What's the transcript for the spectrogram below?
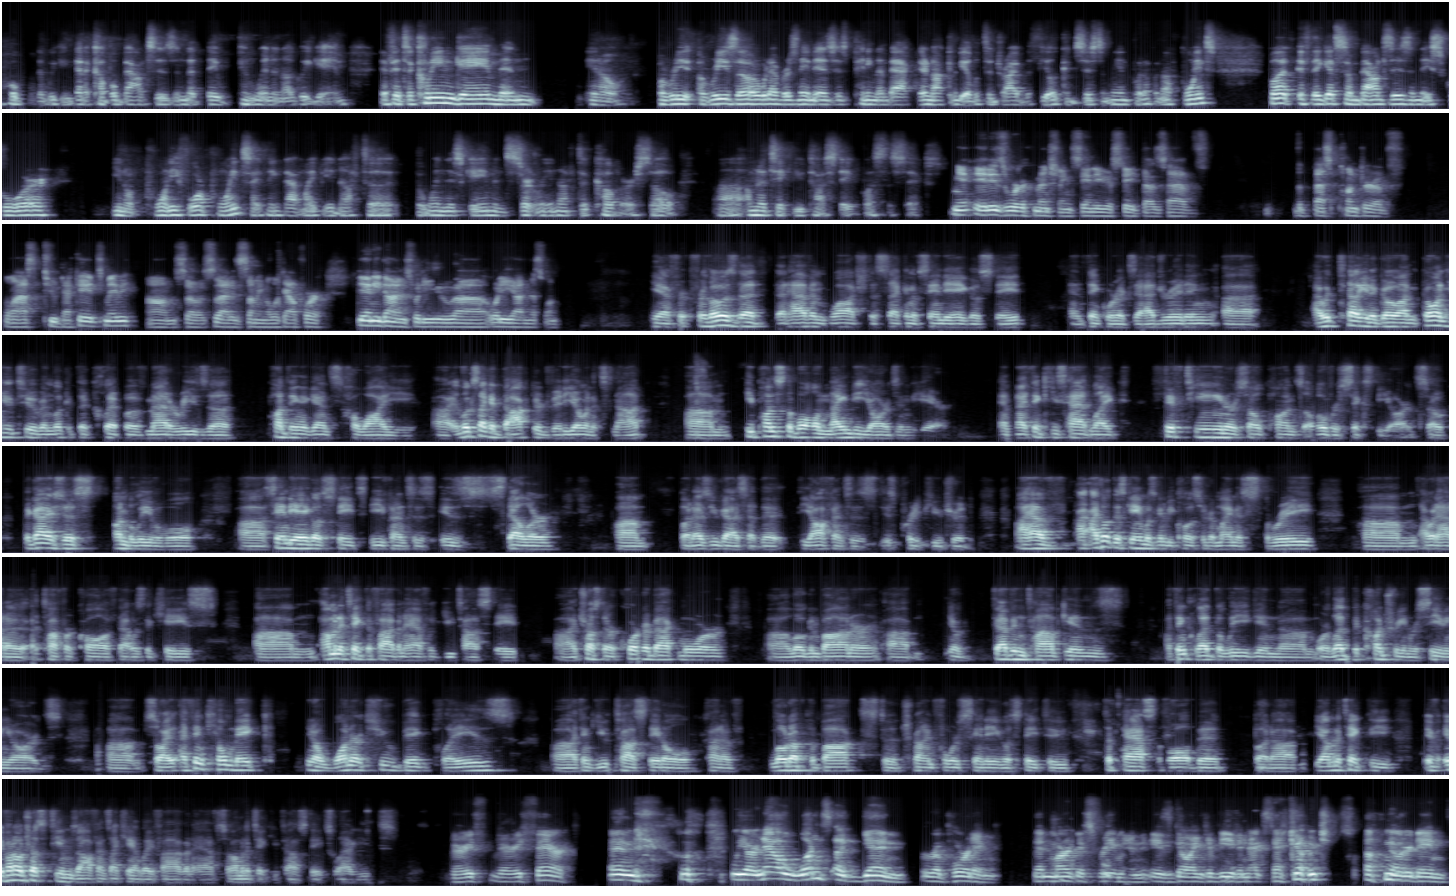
hope that we can get a couple bounces and that they can win an ugly game. If it's a clean game and you know Ariza or whatever his name is is pinning them back, they're not going to be able to drive the field consistently and put up enough points. But if they get some bounces and they score, you know, 24 points, I think that might be enough to to win this game and certainly enough to cover. So uh, I'm going to take Utah State plus the six. Yeah, it is worth mentioning. San Diego State does have the best punter of the last two decades, maybe. Um, so, so that is something to look out for. Danny Dimes, what do you uh, what do you got in this one? Yeah, for, for those that that haven't watched a second of San Diego State and think we're exaggerating, uh, I would tell you to go on go on YouTube and look at the clip of Matt Araiza punting against Hawaii. Uh, it looks like a doctored video, and it's not. Um, he punts the ball 90 yards in the air, and I think he's had like 15 or so punts over 60 yards. So the guy is just unbelievable. Uh, San Diego State's defense is is stellar, um, but as you guys said, the the offense is is pretty putrid. I have I, I thought this game was going to be closer to minus three. Um, I would have had a, a, tougher call if that was the case. Um, I'm going to take the five and a half with Utah State. Uh, I trust their quarterback more, uh, Logan Bonner. Um, you know, Deven Thompkins, I think led the league in um, or led the country in receiving yards. Um, so I, I, think he'll make you know one or two big plays. Uh, I think Utah State will kind of load up the box to try and force San Diego State to to pass the ball a bit. But uh, yeah, I'm going to take the if, if I don't trust the team's offense, I can't lay five and a half. So I'm going to take Utah State Swaggies. Very very fair. And we are now once again reporting that Marcus Freeman is going to be the next head coach of Notre Dame.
